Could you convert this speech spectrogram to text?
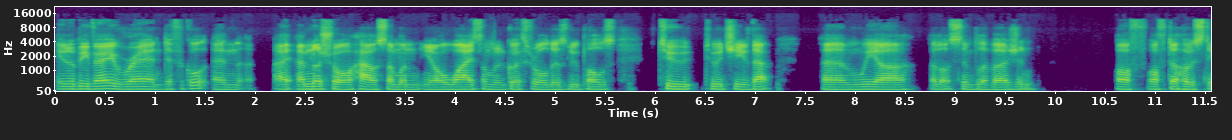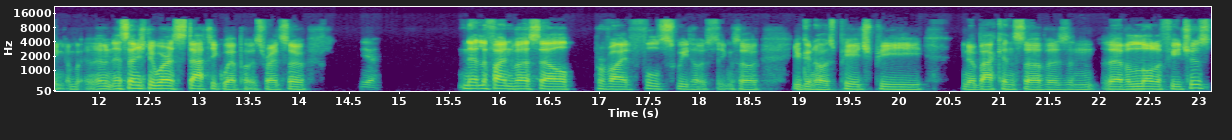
it'll be very rare and difficult. And I, I'm not sure how someone, you know, why someone would go through all those loopholes to to achieve that. Um, we are a lot simpler version of of the hosting, and essentially we're a static web host, right? So Yeah. Netlify and Vercel provide full suite hosting, so you can host PHP, you know, backend servers, and they have a lot of features.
